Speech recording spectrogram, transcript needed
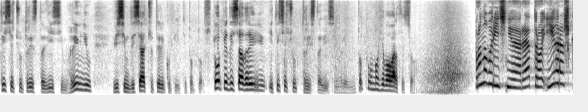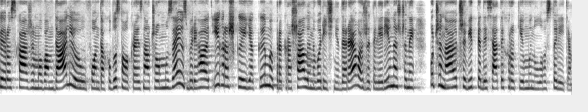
1308 гривнів 84 копійки. Тобто 150 гривень і 1308 гривень. Тобто воно хіба варте цього. Про новорічні ретро-іграшки розкажемо вам далі. У фондах обласного краєзнавчого музею зберігають іграшки, якими прикрашали новорічні дерева жителі Рівненщини, починаючи від 50-х років минулого століття.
